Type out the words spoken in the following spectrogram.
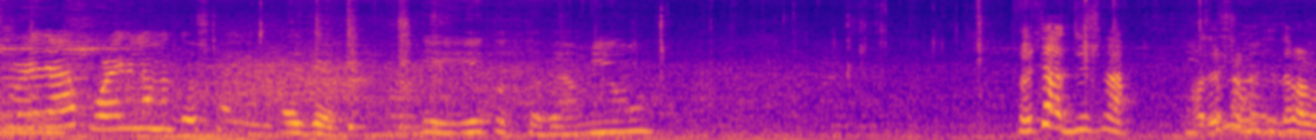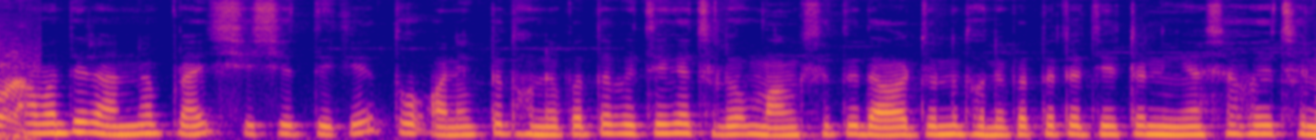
সরে যা পড়ে গেলে আমার দোষ নাই। এই যে। ইয়ে না আমাদের রান্না প্রায় শেষের দিকে তো অনেকটা ধনেপাতা বেঁচে গেছিল। মাংসতে দেওয়ার জন্য ধনেপাতাটা যেটা নিয়ে আসা হয়েছিল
